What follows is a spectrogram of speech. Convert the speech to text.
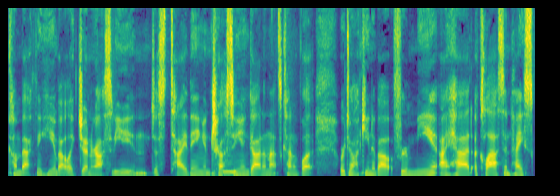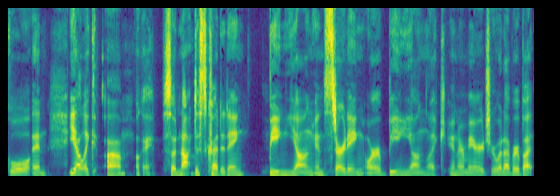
come back thinking about like generosity and just tithing and trusting mm-hmm. in God. And that's kind of what we're talking about for me. I had a class in high school and yeah, like, um, okay, so not discrediting being young and starting or being young like in our marriage or whatever but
